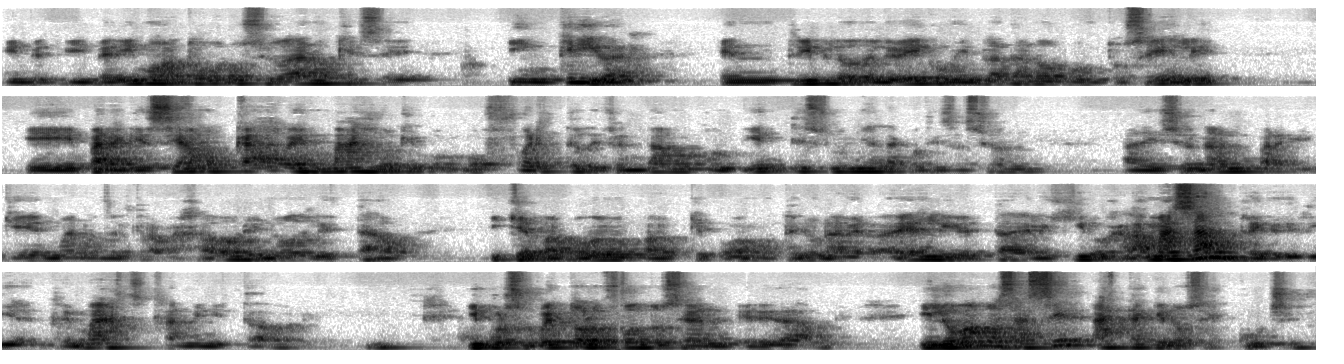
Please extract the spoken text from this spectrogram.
y, pedimos a todos los ciudadanos que se inscriban en www.comiplatano.cl eh, para que seamos cada vez más lo que con voz fuerte defendamos con dientes y uñas la cotización adicional para que quede en manos del trabajador y no del Estado, y que, para, que podamos tener una verdadera libertad de elegir, ojalá más amplia que diría, entre más administradores. Y por supuesto los fondos sean heredables. Y lo vamos a hacer hasta que nos escuchen,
